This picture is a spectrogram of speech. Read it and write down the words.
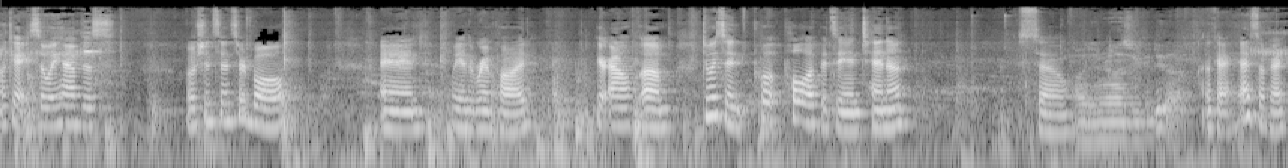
Okay, so we have this motion sensor ball, and we have the REM pod. Here, Al, um, do its in, pull, pull up its antenna. So, Oh, I didn't realize you could do that. okay, that's okay.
